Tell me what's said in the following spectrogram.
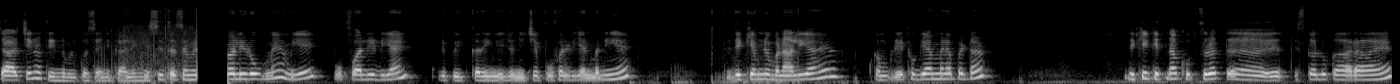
चार चेन और तीन डबल कोसिया निकालेंगे। इसी तरह से वाली रूप में हम ये पुफ वाली डिज़ाइन रिपीट करेंगे, जो नीचे पुफ वाली डिज़ाइन बनी है। तो देखिए, हमने बना लिया है। कंप्लीट हो गया मेरा पैटर्न देखिए, कितना खूबसूरत इसका लुक आ रहा है।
